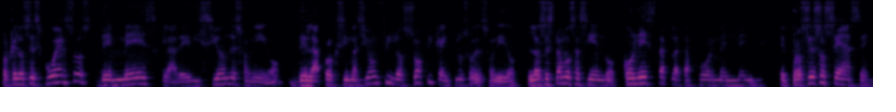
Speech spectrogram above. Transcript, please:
Porque los esfuerzos de mezcla, de edición de sonido, de la aproximación filosófica incluso del sonido, los estamos haciendo con esta plataforma en mente. El proceso se hace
